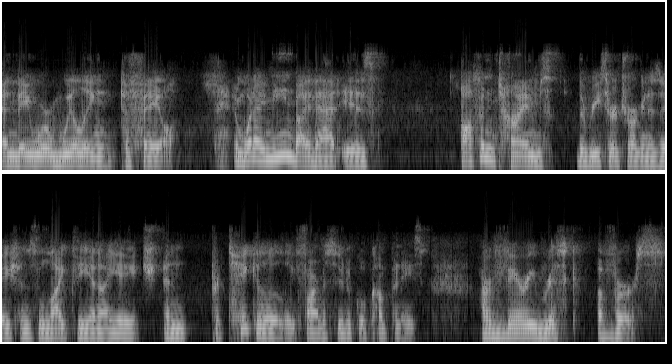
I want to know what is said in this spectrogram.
and they were willing to fail. And what I mean by that is oftentimes the research organizations like the NIH and particularly pharmaceutical companies are very risk averse.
